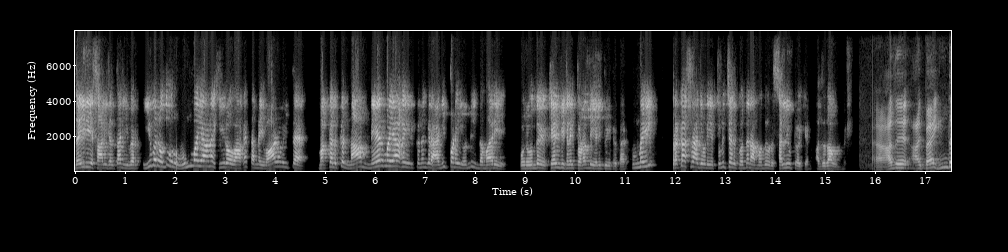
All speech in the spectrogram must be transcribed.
தைரியசாலிகள் தான் இவர். இவர் வந்து ஒரு உண்மையான ஹீரோவாக தன்னை வாழ வைத்த மக்களுக்கு நாம் நேர்மையாக இருக்கணுங்கிற அடிப்படையில் வந்து இந்த மாதிரி ஒரு வந்து கேள்விகளை தொடர்ந்து எழுப்பிட்டு இருக்காரு. உண்மையில் பிரகாஷ் ராஜோடைய துணிச்சலுக்கு வந்து நாம் வந்து ஒரு சல்யூட் வைக்கணும். அதுதான் உண்மை. அது இப்போ இந்த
